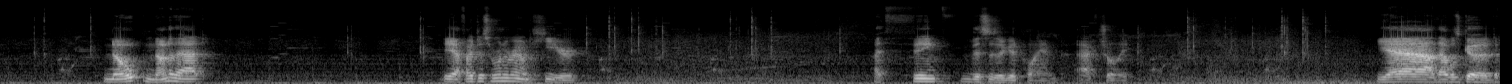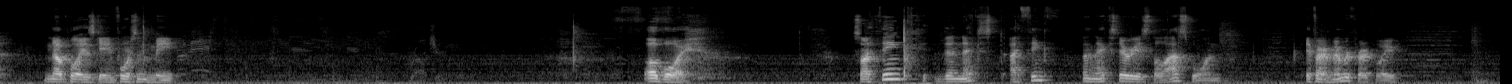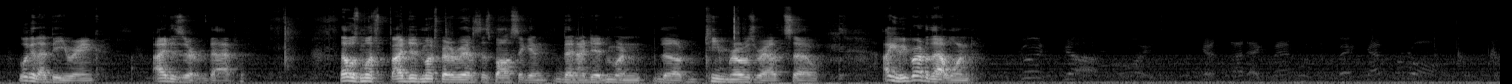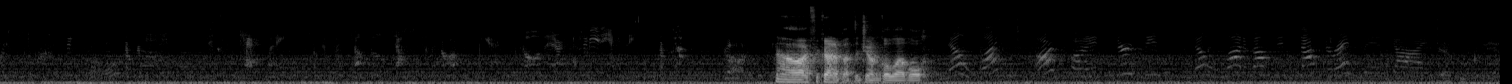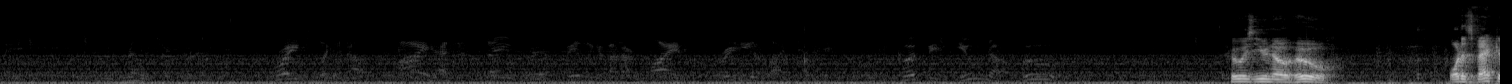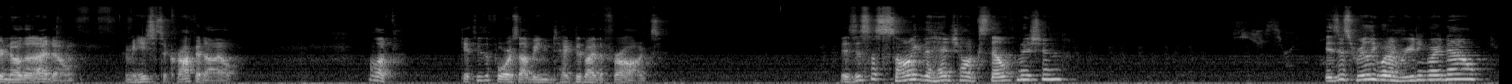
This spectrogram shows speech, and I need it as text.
Nope, none of that. Yeah, if I just run around here, I think this is a good plan, actually. Yeah, that was good. Now play his game, forcing me. Oh boy. So I think the next, I think the next area is the last one, if I remember correctly. Look at that B rank. I deserve that. That was much. I did much better against this boss again than I did when the Team Rose route. So I can be proud of that one. Good I forgot about the jungle was a fake after all. Of course it was. Listen carefully. There's a jungle just to the north of here. Go there immediately. Got it. Oh, I forgot about the jungle level. Know what? Our client sure seems to know a lot about this Dr. Eggman guy. Definitely an agent. Relative, perhaps. Strangely enough, I had the same weird feeling about our client's cranial activity. It could be you know who. Who is you know who? What does Vector know that I don't? I mean, he's just a crocodile. Look, get through the forest without being detected by the frogs. Is this a Sonic the Hedgehog stealth mission? Is this really what I'm reading right now?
